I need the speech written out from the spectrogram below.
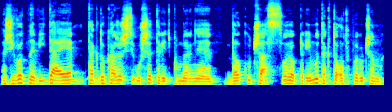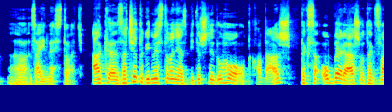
životné výdaje, tak dokážeš si ušetriť pomerne veľkú časť svojho príjmu, tak to odporúčam e, zainvestovať. Ak začiatok investovania zbytočne dlho odkladáš, tak sa oberáš o tzv.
